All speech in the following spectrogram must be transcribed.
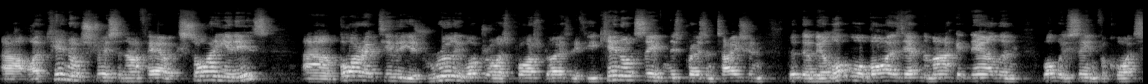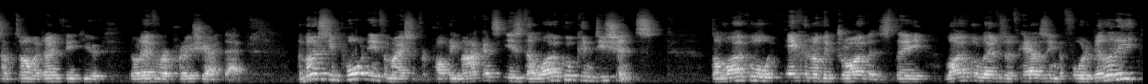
Uh, I cannot stress enough how exciting it is. Um, buyer activity is really what drives price growth, and if you cannot see from this presentation that there'll be a lot more buyers out in the market now than what we've seen for quite some time, I don't think you, you'll ever appreciate that. The most important information for property markets is the local conditions, the local economic drivers, the local levels of housing affordability,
